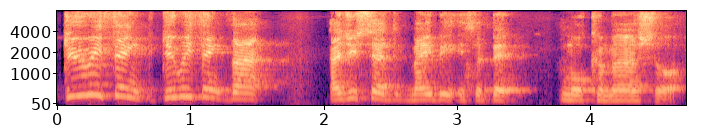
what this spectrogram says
do we think do we think that as you said maybe it's a bit more commercial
